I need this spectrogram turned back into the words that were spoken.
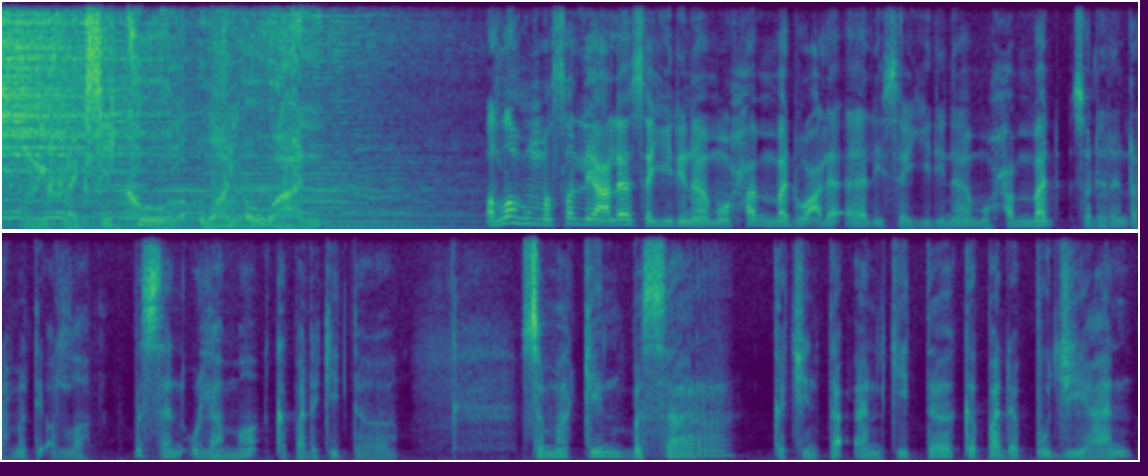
Refleksi Cool 101. Allahumma salli ala Sayyidina Muhammad wa ala ali Sayyidina Muhammad. Saudara rahmati Allah. Pesan ulama kepada kita, semakin besar kecintaan kita kepada pujian,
